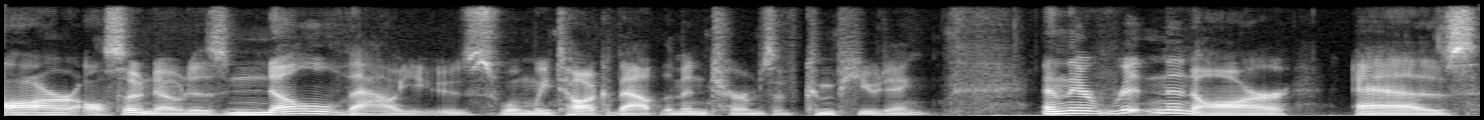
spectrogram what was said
are also known as null values when we talk about them in terms of computing, and they're written in R as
